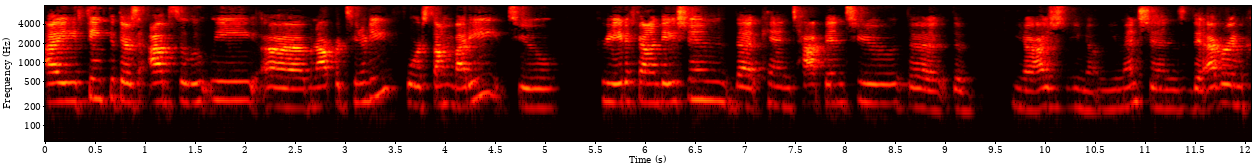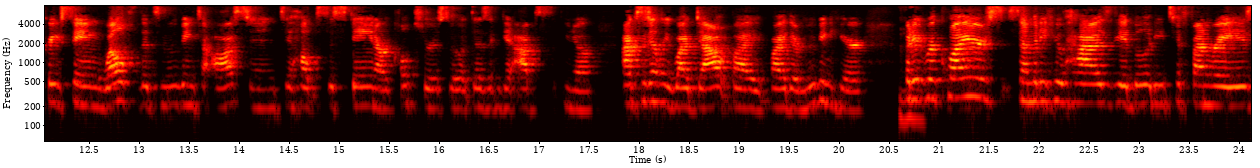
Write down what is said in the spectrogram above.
I think that there's absolutely uh, an opportunity for somebody to create a foundation that can tap into the the you know as you know you mentioned the ever increasing wealth that's moving to Austin to help sustain our culture so it doesn't get abs- you know accidentally wiped out by by their moving here but it requires somebody who has the ability to fundraise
